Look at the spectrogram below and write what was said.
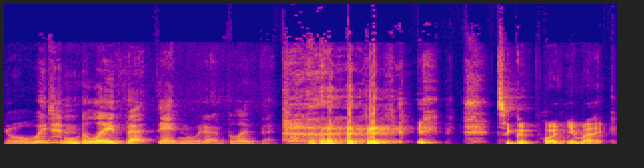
Well, we didn't believe that then. We don't believe that. it's a good point you make.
